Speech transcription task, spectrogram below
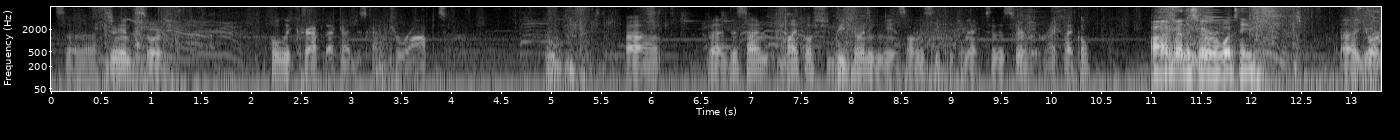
It's a two-handed sword. Holy crap, that guy just got dropped. Uh, but this time, Michael should be joining me as long as he can connect to the server, right Michael? I'm in the server. What team? Uh, York.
